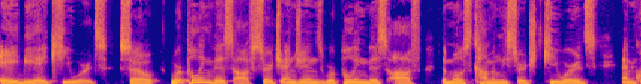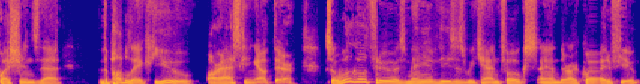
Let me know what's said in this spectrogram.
ABA keywords. So we're pulling this off search engines, we're pulling this off the most commonly searched keywords and questions that the public, you, are asking out there. So we'll go through as many of these as we can, folks, and there are quite a few.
